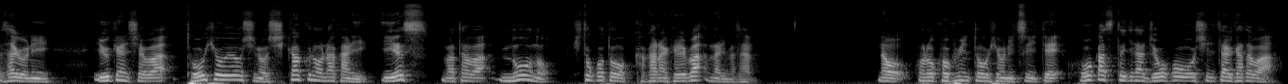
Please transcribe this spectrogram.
最後に、有権者は投票用紙の四角の中にイエスまたはノーの一言を書かなければなりません。なお、この国民投票について包括的な情報を知りたい方は、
